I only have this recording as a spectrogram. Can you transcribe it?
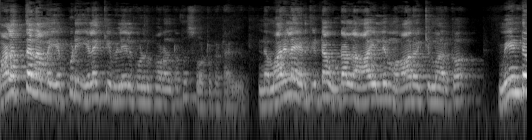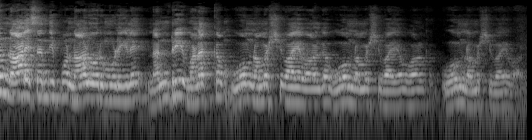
மலத்தை நம்ம எப்படி இலக்கி வெளியில் கொண்டு போறோன்றது சோற்று கட்டாயம் இந்த மாதிரிலாம் எடுத்துக்கிட்டா உடல் ஆயிலும் ஆரோக்கியமா இருக்கும். மீண்டும் நாளை சந்திப்போம் நாள் ஒரு மூலிகளே நன்றி வணக்கம். ஓம் நம சிவாய வாழ்க. ஓம் நம சிவாய வாழ்க. ஓம் நம சிவாய வாழ்க.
